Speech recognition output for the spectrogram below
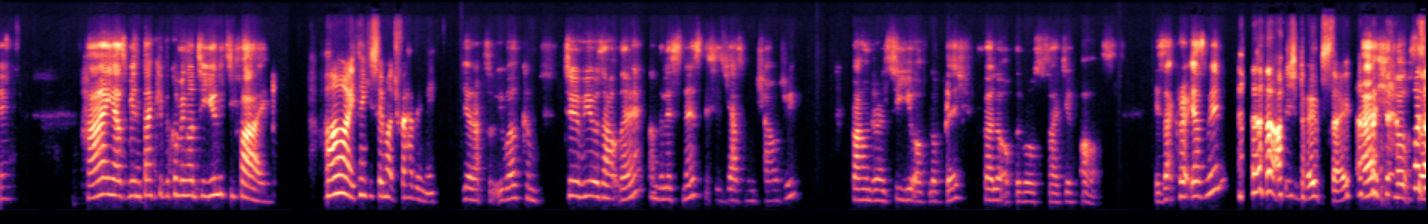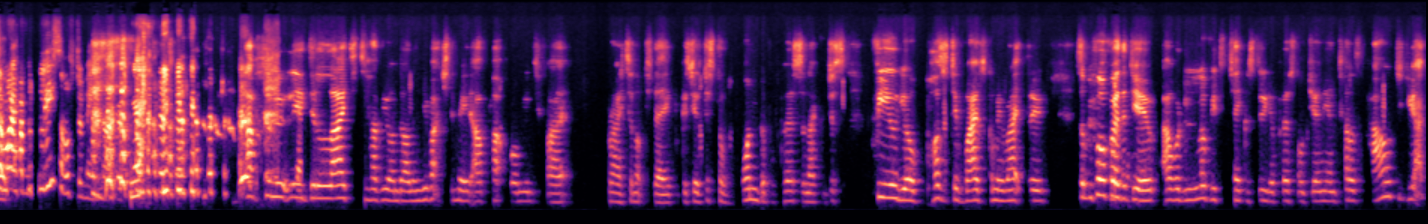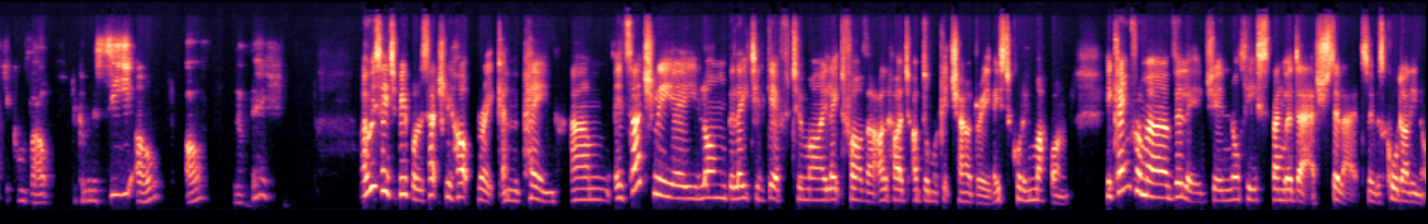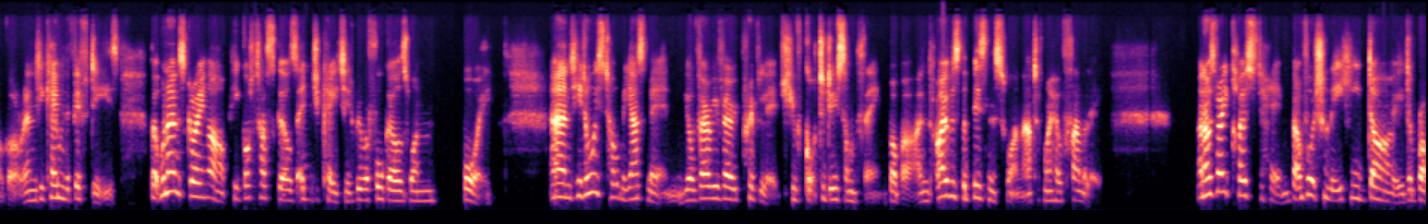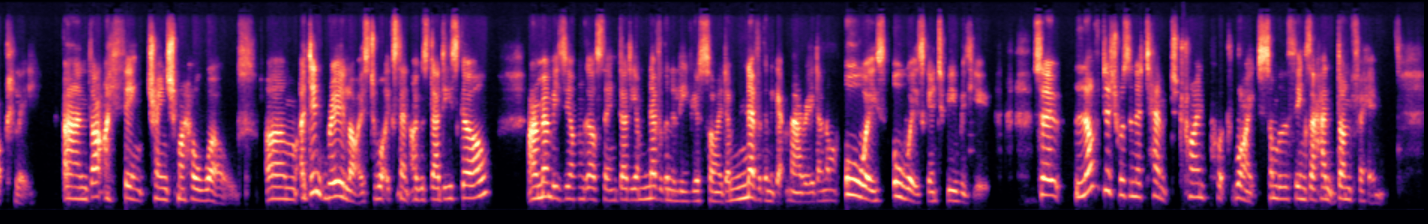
Okay. Hi, Yasmin. Thank you for coming on to Unitify. Hi, thank you so much for having me. You're absolutely welcome. To viewers out there and the listeners, this is Yasmin Chowdhury, founder and CEO of Love Desh, fellow of the Royal Society of Arts. Is that correct, Yasmin? I should hope so. I should hope Because so. I might have the police after me. No. Absolutely delighted to have you on, darling. You've actually made our platform Unify brighten up today because you're just a wonderful person. I can just feel your positive vibes coming right through. So before further ado, I would love you to take us through your personal journey and tell us how did you actually come about becoming the CEO of Love Desh? I always say to people, it's actually heartbreak and pain. Um, it's actually a long belated gift to my late father, Alhaj Abdul Mukit Chowdhury. They used to call him Mahon. He came from a village in northeast Bangladesh, Sylhet, so it was called Alinagar, and he came in the 50s. But when I was growing up, he got us girls educated. We were four girls, one boy. And he'd always told me, Yasmin, you're very, very privileged. You've got to do something, Baba. And I was the business one out of my whole family. And I was very close to him, but unfortunately, he died abruptly. And that I think changed my whole world. Um, I didn't realize to what extent I was daddy's girl. I remember a young girl saying, Daddy, I'm never going to leave your side. I'm never going to get married. And I'm always, always going to be with you. So, Love Desh was an attempt to try and put right some of the things I hadn't done for him.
